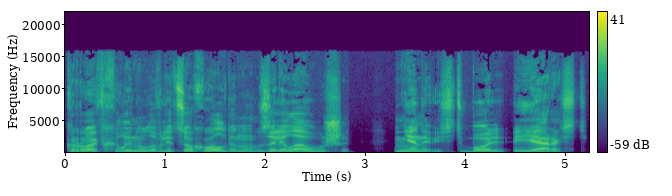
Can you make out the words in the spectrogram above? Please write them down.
Кровь хлынула в лицо Холдену, залила уши. Ненависть, боль, ярость.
